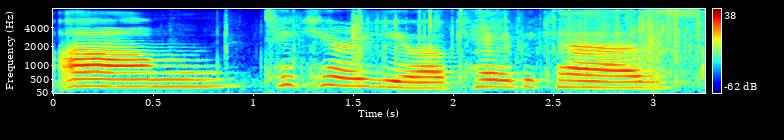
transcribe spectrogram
Um, take care of you, okay? Because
